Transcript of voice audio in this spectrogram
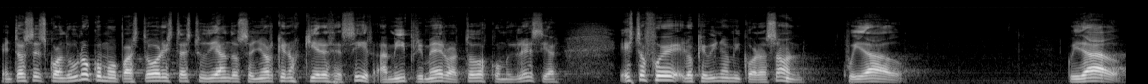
Entonces, cuando uno como pastor está estudiando, Señor, ¿qué nos quieres decir? A mí primero, a todos como iglesia. Esto fue lo que vino a mi corazón. Cuidado, cuidado,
